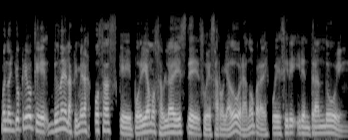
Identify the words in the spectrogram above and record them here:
Bueno, yo creo que de una de las primeras cosas que podríamos hablar es de su desarrolladora, ¿no? Para después ir, entrando en,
